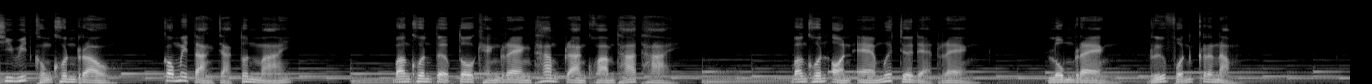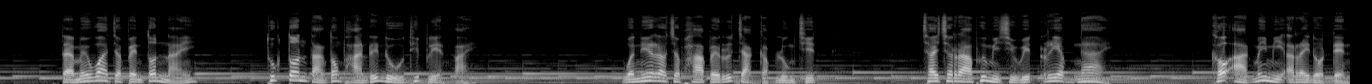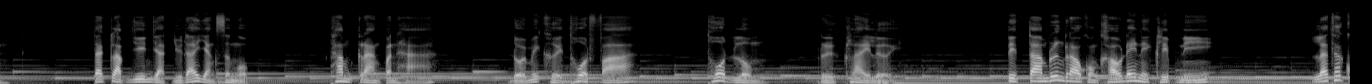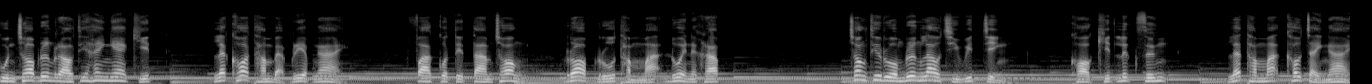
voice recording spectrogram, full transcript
ชีวิตของคนเราก็ไม่ต่างจากต้นไม้ บางคนเติบโตแข็งแรงท่ามกลางความท้าทาย บางคนอ่อนแอเมื่อเจอแดดแรง ลมแรงหรือฝนกระหน่ำ แต่ไม่ว่าจะเป็นต้นไหน ทุกต้นต่างต้องผ่านฤดูที่เปลี่ยนไป วันนี้เราจะพาไปรู้จักกับลุงชิดชายชราผู้มีชีวิตเรียบง่าย เขาอาจไม่มีอะไรโดดเด่น แต่กลับยืนหยัดอยู่ได้อย่างสงบ ท่ามกลางปัญหา โดยไม่เคยโทษฟ้า โทษลม หรือใครเลย ติดตามเรื่องราวของเขาได้ในคลิปนี้ และถ้าคุณชอบเรื่องราวที่ให้แง่คิด และข้อธรรมแบบเรียบง่าย ฝากกดติดตามช่องรอบรู้ธรรมะด้วยนะครับ ช่องที่รวมเรื่องเล่าชีวิตจริง ข้อคิดลึกซึ้ง และธรรมะเข้าใจง่าย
